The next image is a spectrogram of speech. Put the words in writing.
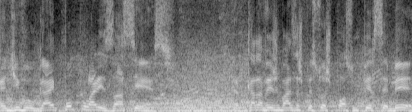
é divulgar e popularizar a ciência. É, cada vez mais as pessoas possam perceber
